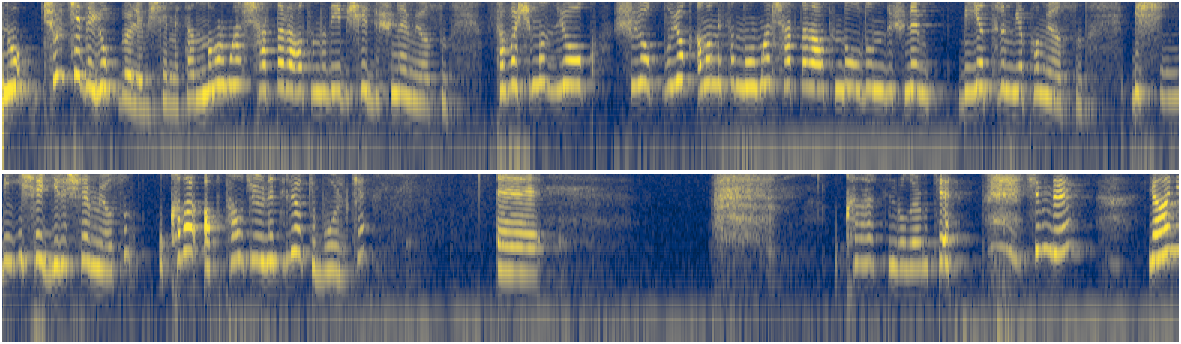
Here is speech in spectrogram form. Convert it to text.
no- Türkiye'de yok böyle bir şey mesela normal şartlar altında diye bir şey düşünemiyorsun. Savaşımız yok, şu yok, bu yok ama mesela normal şartlar altında olduğunu düşüne bir yatırım yapamıyorsun. Bir, bir işe girişemiyorsun. O kadar aptalca yönetiliyor ki bu ülke. Eee o kadar sinir oluyorum ki. Şimdi yani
